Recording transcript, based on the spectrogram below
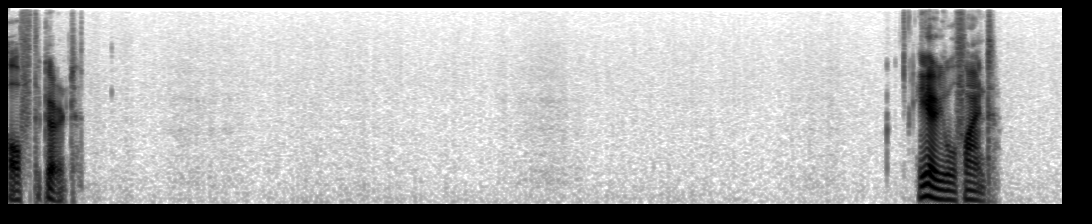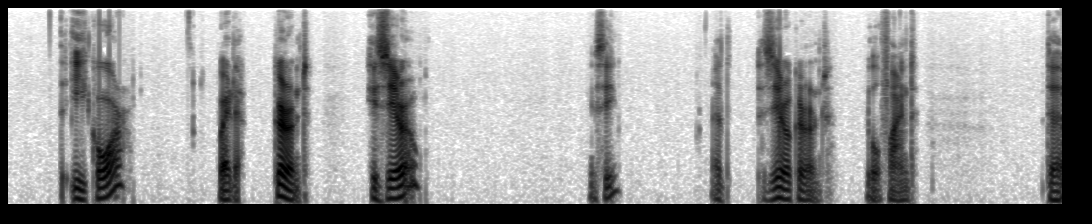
of the current. Here you will find the E corr, where the current is zero. You see, at zero current, you will find the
